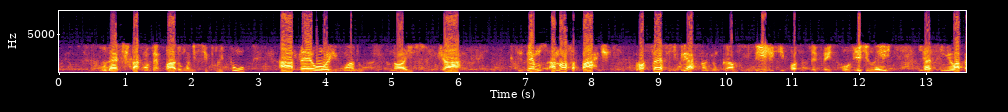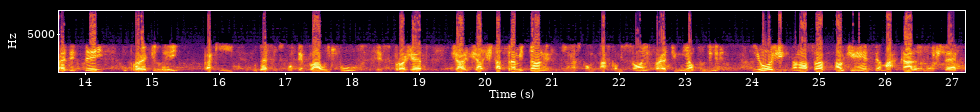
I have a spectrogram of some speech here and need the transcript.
pudesse estar contemplado o município do Ipu, até hoje, quando nós já fizemos a nossa parte, processo de criação de um campus exige que possa ser feito por via de lei, e assim eu apresentei o projeto de lei para que pudéssemos contemplar o IPU. Esse projeto já, já está tramitando em, nas, nas comissões, projeto de minha autoria, e hoje, na nossa audiência marcada no Ministério,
